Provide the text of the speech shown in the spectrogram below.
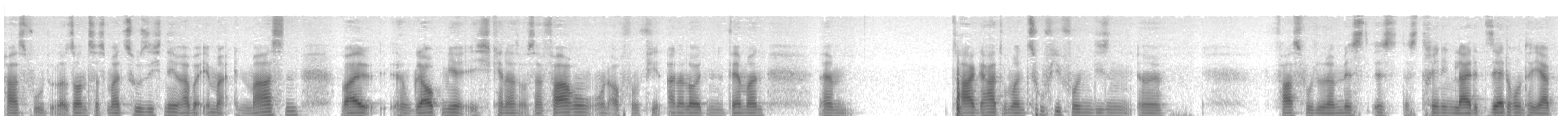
Fastfood oder sonst was mal zu sich nehmen, aber immer in Maßen, weil äh, glaubt mir, ich kenne das aus Erfahrung und auch von vielen anderen Leuten, wenn man ähm, Tage hat, wo man zu viel von diesen äh, Fastfood oder Mist isst, das Training leidet sehr darunter. Ihr habt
